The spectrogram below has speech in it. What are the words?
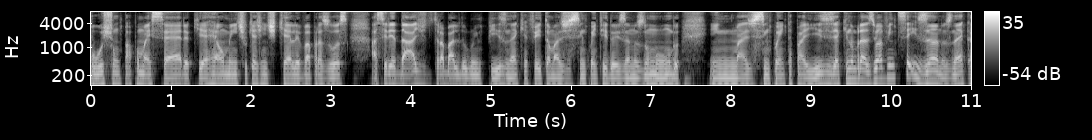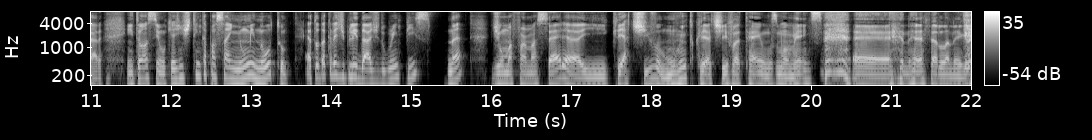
puxa um papo mais sério, que é realmente o que a gente quer levar para as ruas, a seriedade do trabalho do Greenpeace, né, que é feito há mais de 52 anos no mundo, em mais de 50 países, e aqui no Brasil há 26 anos, né, cara? Então, assim, o que a gente tenta passar em um minuto é toda a credibilidade do Greenpeace, né? De uma forma séria e criativa, muito criativa até em alguns momentos. É, né, Pérola Negra?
